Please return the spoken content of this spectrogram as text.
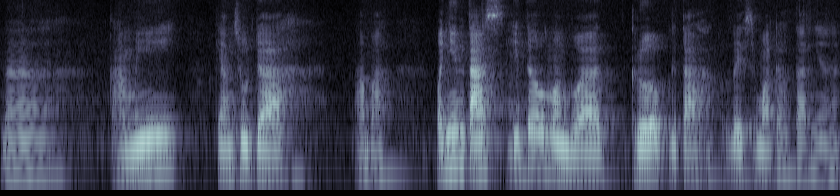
Nah, kami yang sudah apa penyintas hmm. itu membuat grup kita list semua daftarnya.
